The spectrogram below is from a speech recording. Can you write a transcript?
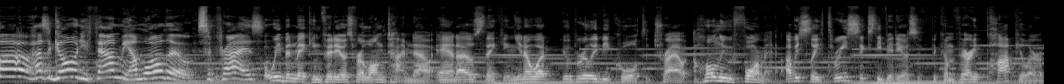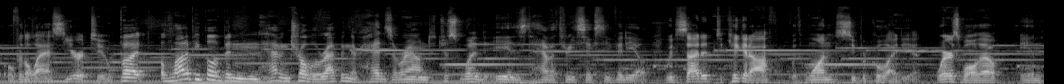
Whoa, how's it going? You found me. I'm Waldo. Surprise. We've been making videos for a long time now, and I was thinking, you know what? It would really be cool to try out a whole new format. Obviously, 360 videos have become very popular over the last year or two. But a lot of people have been having trouble wrapping their heads around just what it is to have a 360 video. We decided to kick it off with one super cool idea. Where's Waldo in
